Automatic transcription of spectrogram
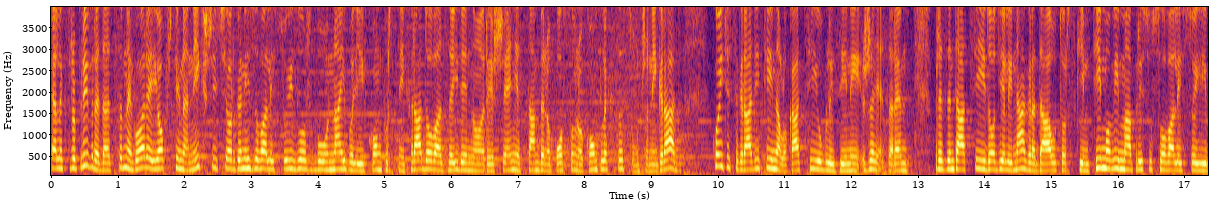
Elektroprivreda Crne Gore i opština Nikšić organizovali su izložbu najboljih konkursnih radova za idejno rješenje stambeno-poslovnog kompleksa Sunčani grad, koji će se graditi na lokaciji u blizini Željezare. Prezentaciji dodijeli nagrada autorskim timovima prisusovali su i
